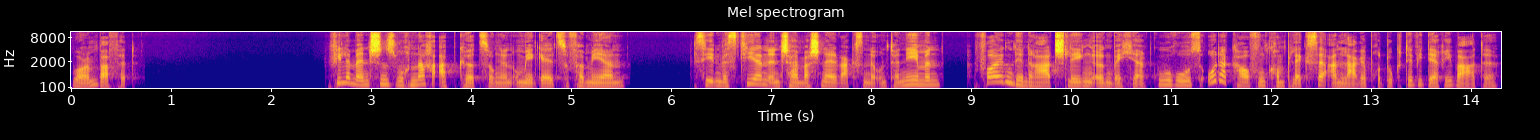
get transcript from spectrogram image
Warren Buffett. Viele Menschen suchen nach Abkürzungen, um ihr Geld zu vermehren. Sie investieren in scheinbar schnell wachsende Unternehmen, folgen den Ratschlägen irgendwelcher Gurus oder kaufen komplexe Anlageprodukte wie Derivate.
